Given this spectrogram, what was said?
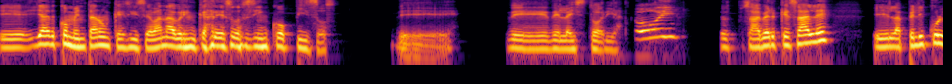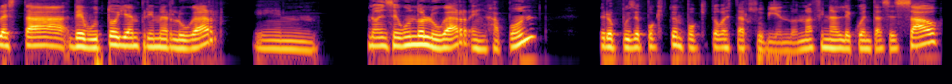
Eh, ya comentaron que si se van a brincar esos cinco pisos de, de, de la historia. Entonces, pues, a ver qué sale. Eh, la película está, debutó ya en primer lugar, en, no, en segundo lugar en Japón, pero pues de poquito en poquito va a estar subiendo, ¿no? A final de cuentas es SAO.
